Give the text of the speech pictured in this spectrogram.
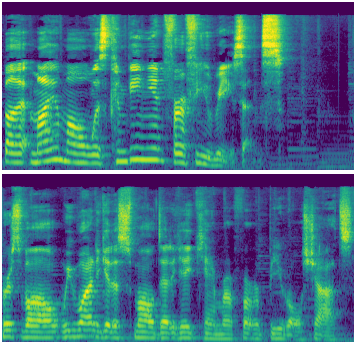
But Maya Mall was convenient for a few reasons. First of all, we wanted to get a small dedicated camera for B roll shots,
